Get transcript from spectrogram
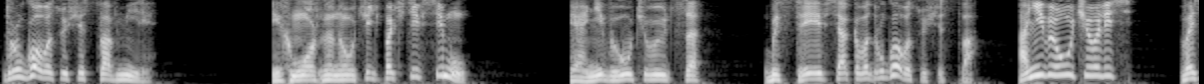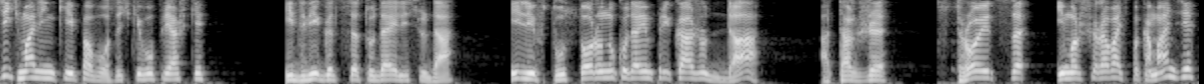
другого существа в мире. Их можно научить почти всему — и они выучиваются быстрее всякого другого существа. Они выучивались возить маленькие повозочки в упряжке и двигаться туда или сюда, или в ту сторону, куда им прикажут, да, а также строиться и маршировать по команде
